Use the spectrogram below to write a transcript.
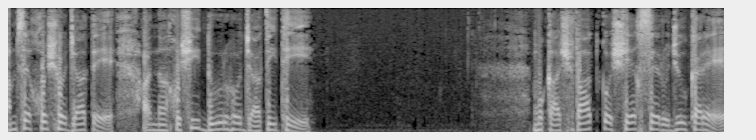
ہم سے خوش ہو جاتے اور ناخوشی دور ہو جاتی تھی۔ مکاشفات کو شیخ سے رجوع کرے۔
